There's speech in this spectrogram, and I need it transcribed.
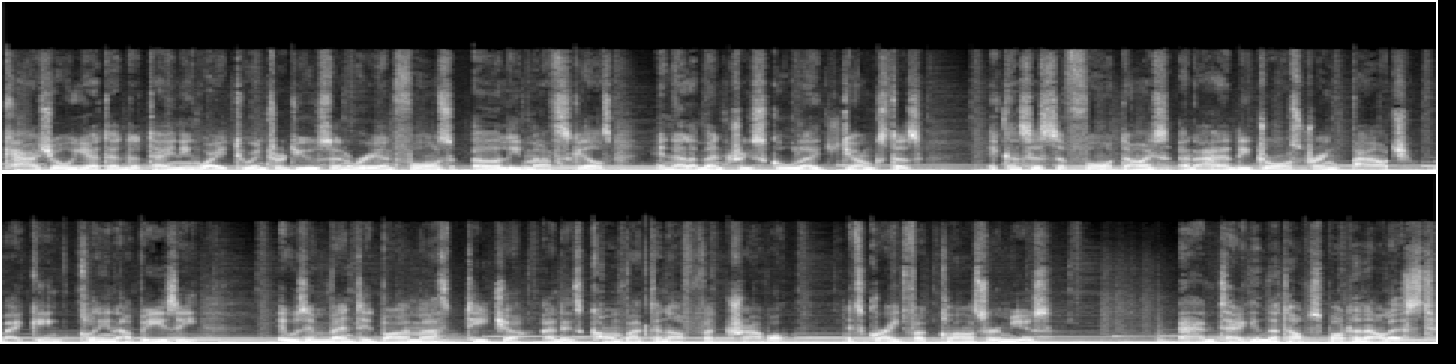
casual yet entertaining way to introduce and reinforce early math skills in elementary school-aged youngsters. It consists of four dice and a handy drawstring pouch, making cleanup easy. It was invented by a math teacher and is compact enough for travel. It's great for classroom use and taking the top spot on our list.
